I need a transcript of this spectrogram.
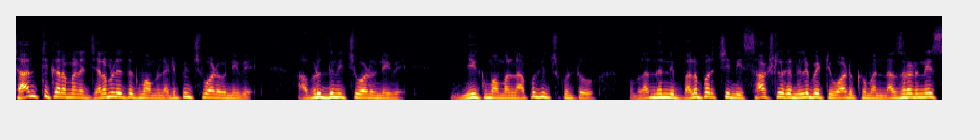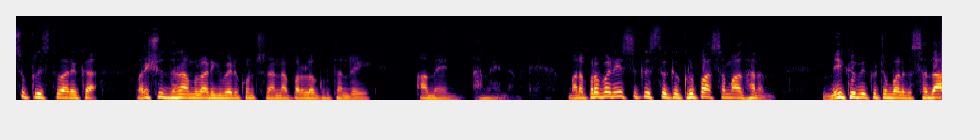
శాంతికరమైన జలములెద్దుకు మమ్మల్ని నడిపించేవాడు నీవే. అభివృద్ధినిచ్చేవాడు నీవే. మీకు మమ్మల్ని అప్పగించుకుంటూ మమ్మల్ని అందరినీ బలపరిచి నీ సాక్షులుగా నిలబెట్టి వాడుకోమని నజరడనేసుక్రీస్తు వారి యొక్క పరిశుద్ధనాములు అడిగి వేడుకుంటున్నాను నా పరలోకపు తండ్రి. Amen amen amen. మన ప్రభు నేసుక్రీస్తు యొక్క కృపా సమాధానం. మీకు మీ కుటుంబాలకు సదా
